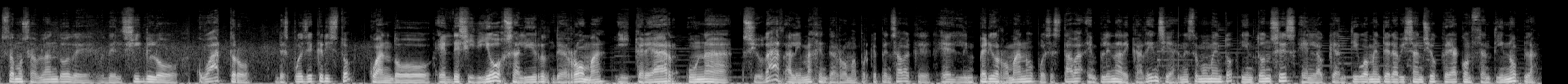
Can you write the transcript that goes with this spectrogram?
estamos hablando del siglo IV después de Cristo, cuando él decidió salir de Roma y crear una ciudad a la imagen de Roma, porque pensaba que el imperio romano pues estaba en plena decadencia en ese momento, y entonces en lo que antiguamente era Bizancio crea Constantinopla,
